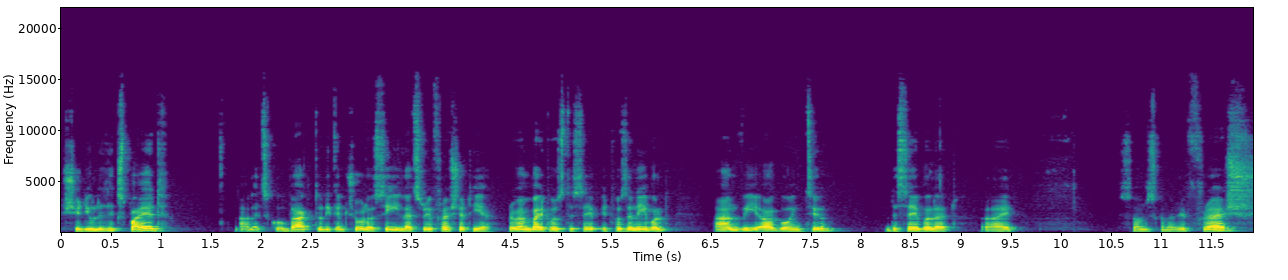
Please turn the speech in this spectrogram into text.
schedule is expired. Now let's go back to the controller. See let's refresh it here. Remember it was disabled it was enabled. And we are going to disable it right? So I'm just going to refresh.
